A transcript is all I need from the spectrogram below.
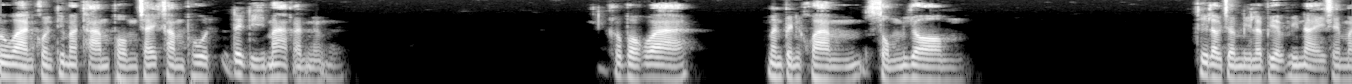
เมื่อวานคนที่มาถามผมใช้คำพูดได้ดีมากอันหนึ่งเขาบอกว่ามันเป็นความสมยอม ที่เราจะมีระเบียบวินัยใช่ไหม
